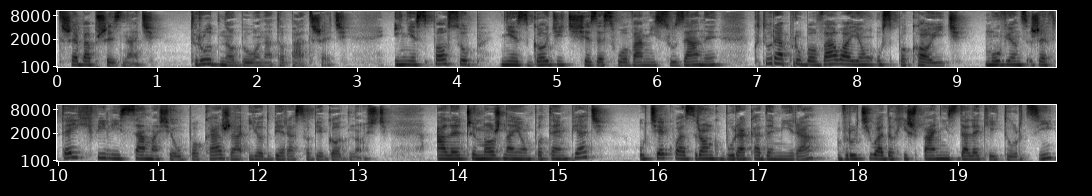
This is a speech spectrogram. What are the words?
Trzeba przyznać, trudno było na to patrzeć. I nie sposób nie zgodzić się ze słowami Suzany, która próbowała ją uspokoić, mówiąc, że w tej chwili sama się upokarza i odbiera sobie godność. Ale czy można ją potępiać? Uciekła z rąk Buraka Demira, wróciła do Hiszpanii z dalekiej Turcji,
